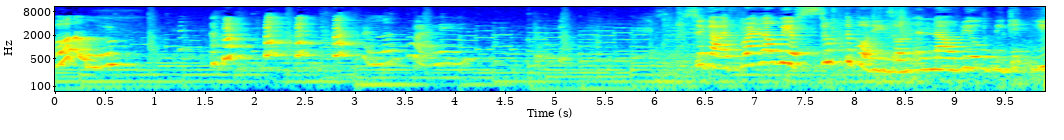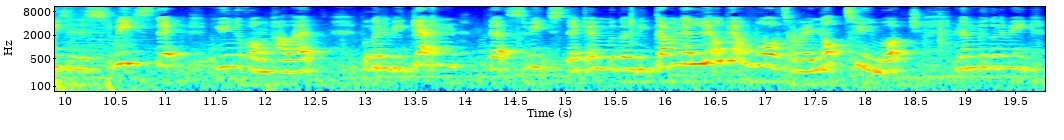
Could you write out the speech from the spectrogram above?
Oh! So guys, right now we have stuck the bodies on and now we'll be get, using the Sweet Stick Unicorn palette. We're going to be getting that Sweet Stick and we're going to be dumping a little bit of water in, not too much. And then we're going to be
